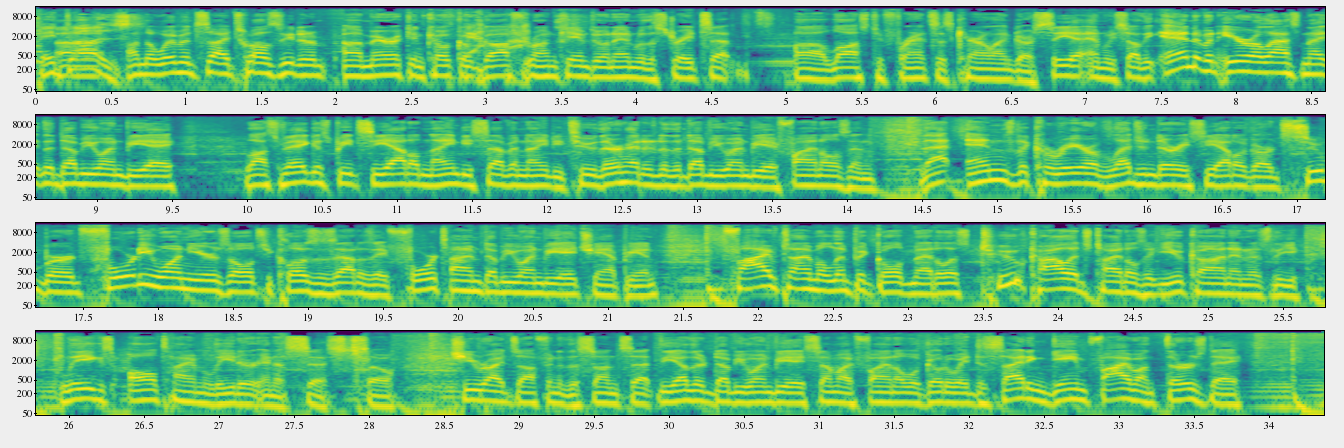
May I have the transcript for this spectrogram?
It Uh, does. on the women's side, 12 seeded American Coco. Gauff's run came to an end with a straight set uh, loss to Francis Caroline Garcia. And we saw the end of an era last night in the WNBA. Las Vegas beat Seattle 97 92. They're headed to the WNBA finals, and that ends the career of legendary Seattle guard Sue Bird, 41 years old. She closes out as a four time WNBA champion, five time Olympic gold medalist, two college titles at UConn, and is the league's all time leader in assists. So she rides off into the sunset. The other WNBA semifinal will go to a deciding game five on Thursday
